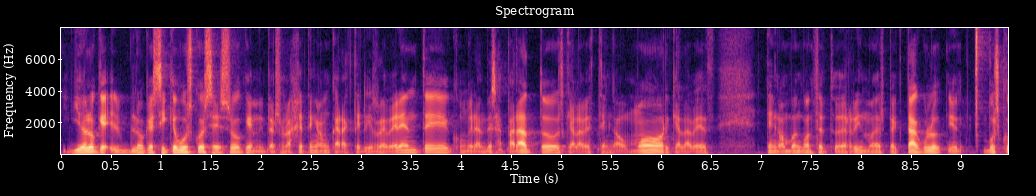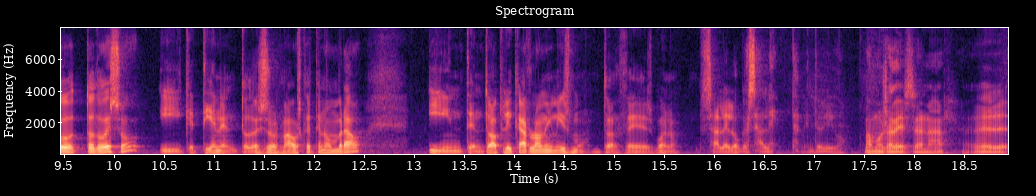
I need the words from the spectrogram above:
yo lo que, lo que sí que busco es eso, que mi personaje tenga un carácter irreverente, con grandes aparatos, que a la vez tenga humor, que a la vez tenga un buen concepto de ritmo de espectáculo. Yo busco todo eso y que tienen todos esos magos que te he nombrado e intento aplicarlo a mí mismo. Entonces, bueno, sale lo que sale, también te digo. Vamos a desgranar. Eh,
